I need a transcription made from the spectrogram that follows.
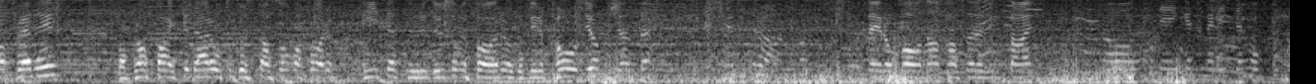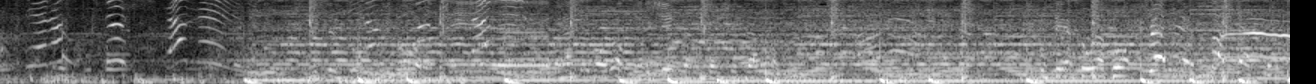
Ja, Freddy. Var bra fighter där. Otto Gustafsson var före heatet. Nu är det du som är före och då blir det podium. Hur känns det? Känns bra. Vad säger du om banan? Passar det din style? Ja, det är gött med lite hopp. Hur slutmål för idag då? Det är, eh, vad händer imorgon? Är det chillen sen kör tränarna? Vi får se. Stora på Freddy Bartlett!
